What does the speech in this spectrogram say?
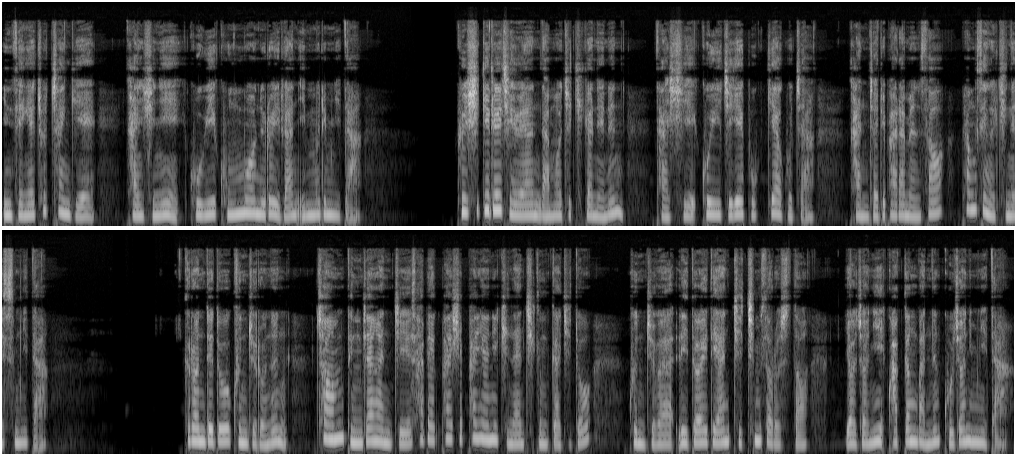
인생의 초창기에 간신히 고위 공무원으로 일한 인물입니다. 그 시기를 제외한 나머지 기간에는 다시 고위직에 복귀하고자 간절히 바라면서 평생을 지냈습니다. 그런데도 군주로는 처음 등장한 지 488년이 지난 지금까지도 군주와 리더에 대한 지침서로서 여전히 곽강받는 고전입니다.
